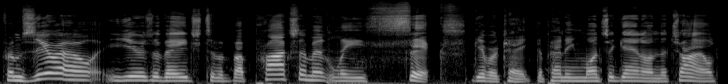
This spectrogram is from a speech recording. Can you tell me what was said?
from zero years of age to approximately six, give or take, depending once again on the child,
